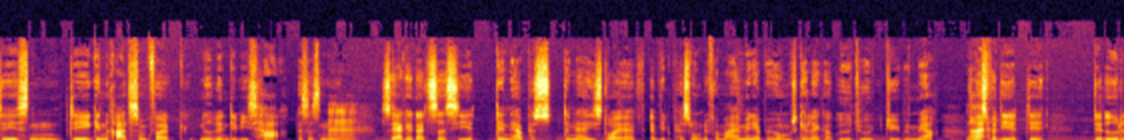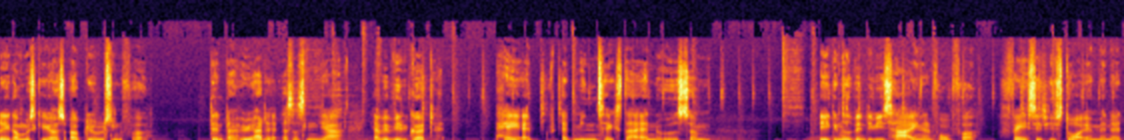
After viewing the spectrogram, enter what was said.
det er, sådan, det er ikke en ret, som folk nødvendigvis har. Altså sådan, Mm. Så jeg kan godt sidde og sige, at den her, pers- den her historie er, er vildt personlig for mig, men jeg behøver måske heller ikke at uddybe mere. Nej. Også fordi, at det, det ødelægger måske også oplevelsen for den, der hører det. Altså sådan, jeg, jeg vil vildt godt have, at, at mine tekster er noget, som ikke nødvendigvis har en eller anden form for facit-historie, men at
